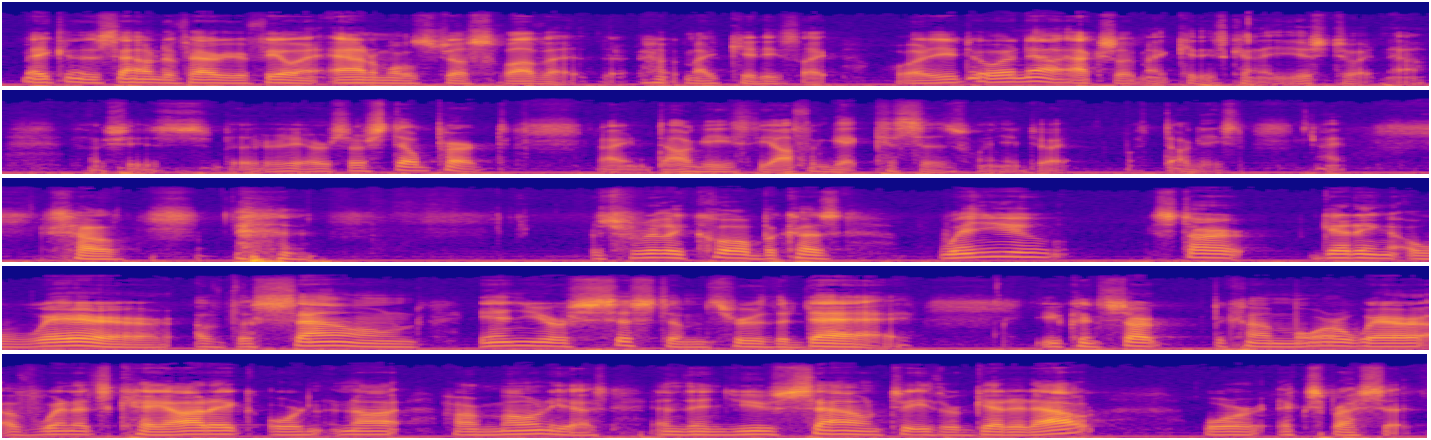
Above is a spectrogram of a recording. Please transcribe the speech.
making the sound of how you're feeling. Animals just love it. My kitty's like, "What are you doing now?" Actually, my kitty's kind of used to it now. So she's her ears are still perked. Right? Doggies, you often get kisses when you do it with doggies. Right? So it's really cool because when you start getting aware of the sound in your system through the day, you can start become more aware of when it's chaotic or not harmonious and then use sound to either get it out or express it.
